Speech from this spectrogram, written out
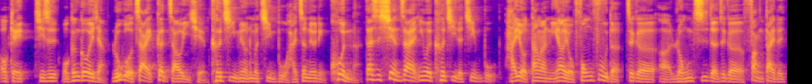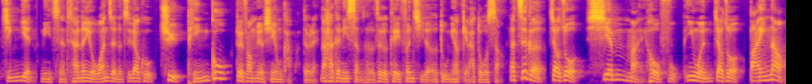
？OK，其实我跟各位讲，如果在更早以前，科技没有那么进步，还真的有点困难。但是现在因为科技的进进步，还有，当然你要有丰富的这个呃融资的这个放贷的经验，你才才能有完整的资料库去评估对方没有信用卡嘛，对不对？那他跟你审核这个可以分期的额度，你要给他多少？那这个叫做先买后付，英文叫做 Buy Now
